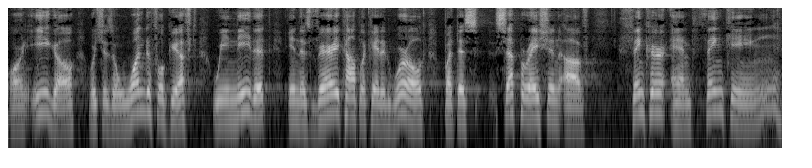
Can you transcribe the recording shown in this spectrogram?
or an ego, which is a wonderful gift. We need it in this very complicated world, but this separation of thinker and thinking,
